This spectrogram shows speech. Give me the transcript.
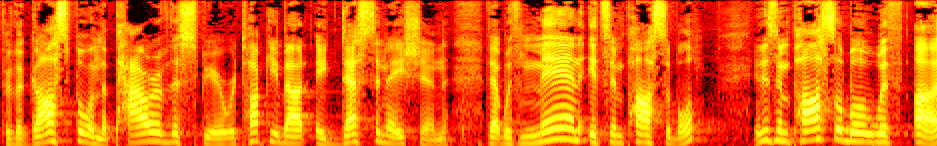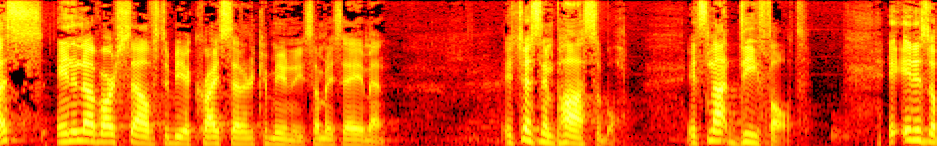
through the gospel and the power of the Spirit, we're talking about a destination that with man it's impossible. It is impossible with us, in and of ourselves, to be a Christ centered community. Somebody say amen. It's just impossible. It's not default. It is, a,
